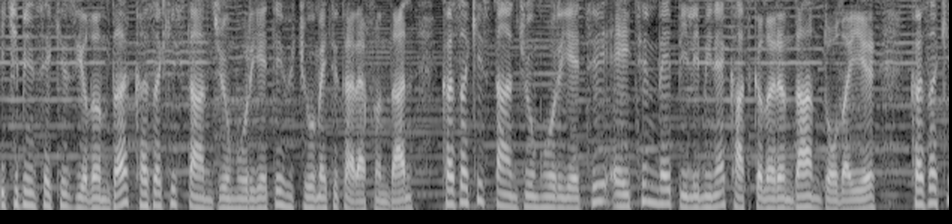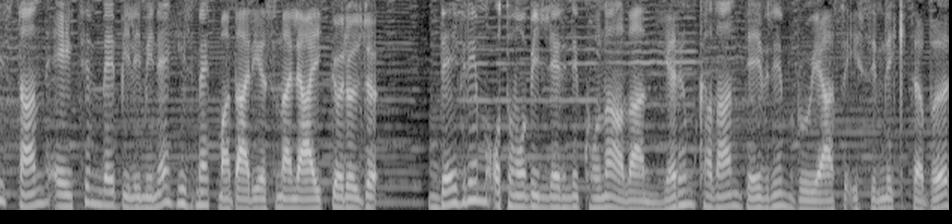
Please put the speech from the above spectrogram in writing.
2008 yılında Kazakistan Cumhuriyeti hükümeti tarafından Kazakistan Cumhuriyeti eğitim ve bilimine katkılarından dolayı Kazakistan Eğitim ve Bilimine Hizmet Madalyası'na layık görüldü. Devrim otomobillerini konu alan Yarım Kalan Devrim Rüyası isimli kitabı,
